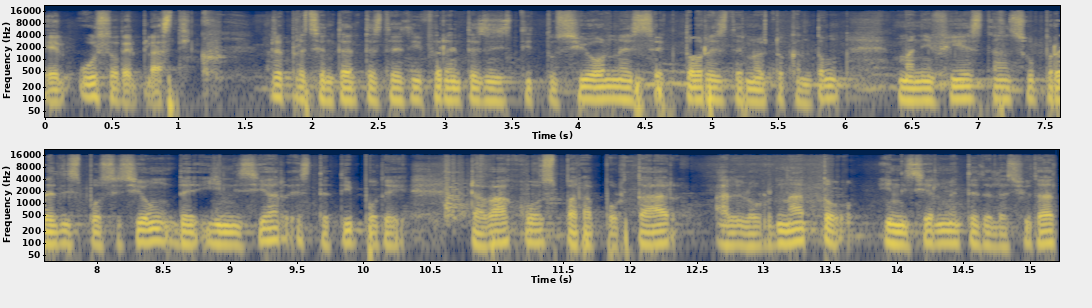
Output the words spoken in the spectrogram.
el uso del plástico representantes de diferentes instituciones, sectores de nuestro cantón manifiestan su predisposición de iniciar este tipo de trabajos para aportar al ornato inicialmente de la ciudad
